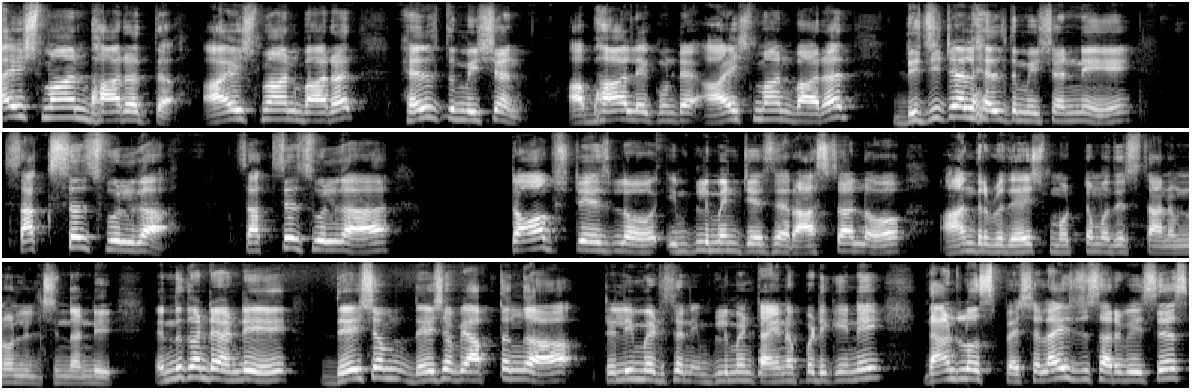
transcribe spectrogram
ఆయుష్మాన్ భారత్ ఆయుష్మాన్ భారత్ హెల్త్ మిషన్ అభా లేకుంటే ఆయుష్మాన్ భారత్ డిజిటల్ హెల్త్ మిషన్ని సక్సెస్ఫుల్గా సక్సెస్ఫుల్గా టాప్ స్టేజ్లో ఇంప్లిమెంట్ చేసే రాష్ట్రాల్లో ఆంధ్రప్రదేశ్ మొట్టమొదటి స్థానంలో నిలిచిందండి. ఎందుకంటే అండి దేశం దేశవ్యాప్తంగా టెలిమెడిసిన్ ఇంప్లిమెంట్ అయినప్పటికీ దాంట్లో స్పెషలైజ్డ్ సర్వీసెస్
